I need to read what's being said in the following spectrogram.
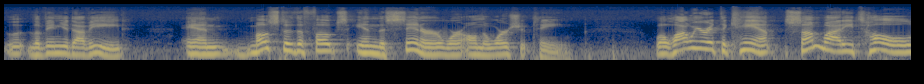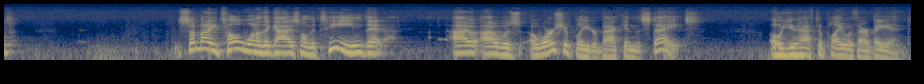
La Viña David, and most of the folks in the center were on the worship team. Well, while we were at the camp, somebody told somebody told one of the guys on the team that I, I was a worship leader back in the States. Oh, you have to play with our band.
